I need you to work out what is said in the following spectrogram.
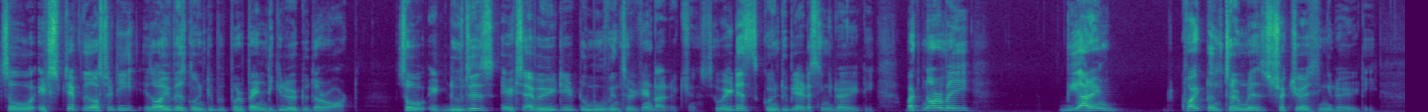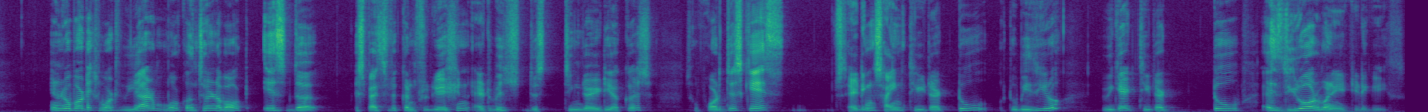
so its tip velocity is always going to be perpendicular to the rod. So it loses its ability to move in certain directions. So it is going to be at a singularity. But normally, we aren't quite concerned with structural singularity. In robotics, what we are more concerned about is the specific configuration at which this singularity occurs. So for this case, setting sine theta 2 to be 0, we get theta 2 as 0 or 180 degrees.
